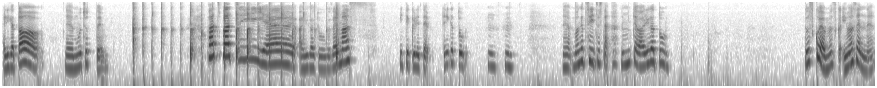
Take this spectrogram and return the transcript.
ありがとう。ねもうちょっとよパチパチ。イエーイ。ありがとうございます。見てくれて。ありがとう。うんうん。ね漫画ツイートした。見てありがとう。どすこや。ますか。いませんね。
